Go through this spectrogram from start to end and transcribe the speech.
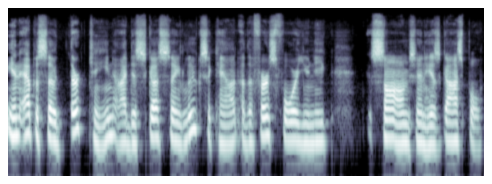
In episode 13, I discussed St. Luke's account of the first four unique songs in his gospel.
